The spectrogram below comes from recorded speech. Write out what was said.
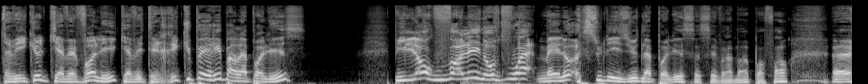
C'est un véhicule qui avait volé, qui avait été récupéré par la police. Puis ils l'ont volé une autre fois. Mais là, sous les yeux de la police, ça, c'est vraiment pas fort. Euh,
